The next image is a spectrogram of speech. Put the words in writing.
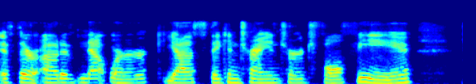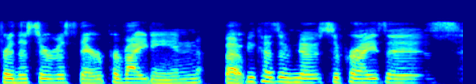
If they're out of network, yes, they can try and charge full fee for the service they're providing. But because of no surprises,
